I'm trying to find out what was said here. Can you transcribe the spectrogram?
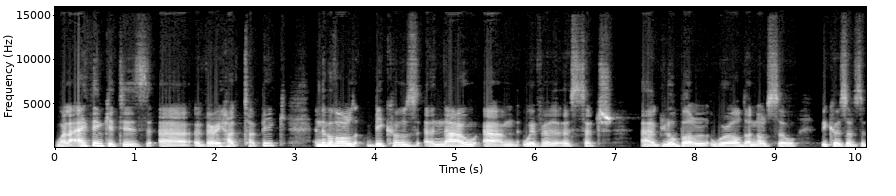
Well, I think it is uh, a very hot topic, and above all, because uh, now um, with such a global world and also because of the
